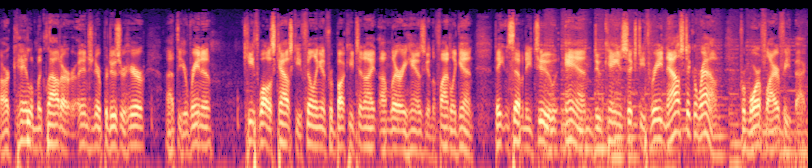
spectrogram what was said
our Caleb McLeod, our engineer producer here at the arena, Keith Waleskowski filling in for Bucky tonight. I'm Larry Hansgen. The final again, Dayton 72 and Duquesne 63. Now stick around for more Flyer feedback.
